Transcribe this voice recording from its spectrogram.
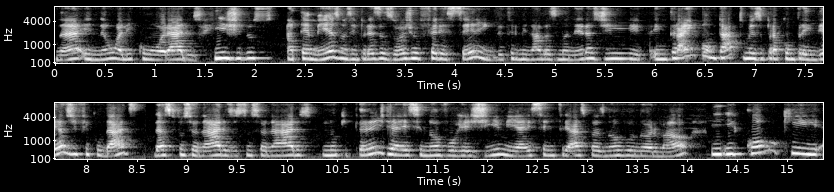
né, e não ali com horários rígidos, até mesmo as empresas hoje oferecerem determinadas maneiras de entrar em contato mesmo para compreender as dificuldades das funcionárias, dos funcionários no que tange a esse novo regime, a esse entre aspas novo normal, e, e como que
